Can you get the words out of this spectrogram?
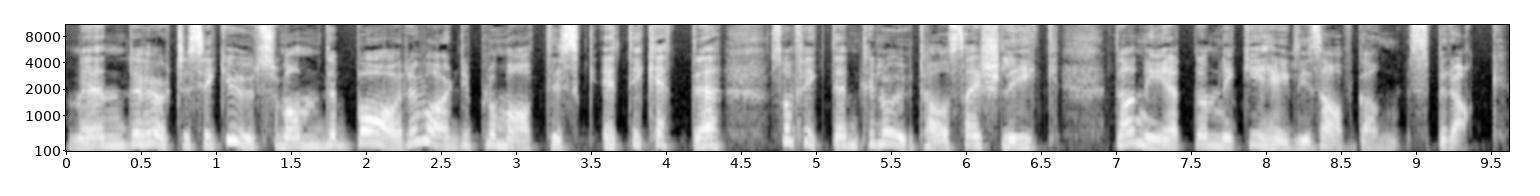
men det hørtes ikke ut som om det bare var diplomatisk etikette som fikk dem til å uttale seg slik da nyheten om Nikki Haleys avgang sprakk.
